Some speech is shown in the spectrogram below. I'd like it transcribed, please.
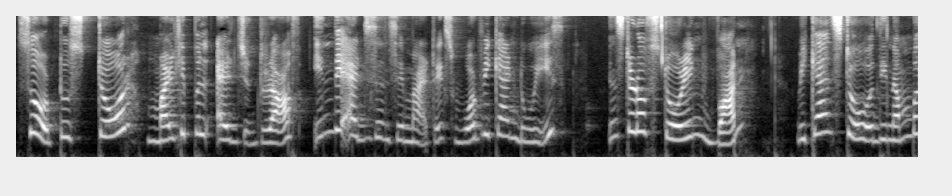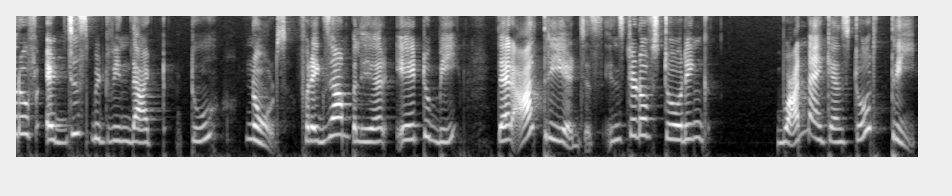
so to store multiple edge graph in the adjacency matrix, what we can do is instead of storing one, we can store the number of edges between that two nodes. For example, here A to B, there are three edges. Instead of storing one, I can store three.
